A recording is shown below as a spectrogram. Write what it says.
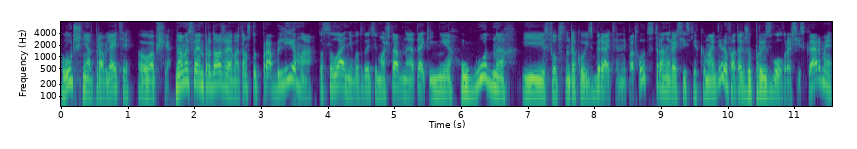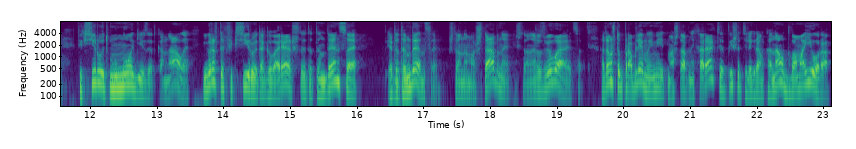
лучше не отправляйте вообще. Ну, а мы с вами продолжаем. О том, что проблема посылания вот в эти масштабные атаки неугодных и, собственно, такой избирательный подход со стороны российских командиров, а также произвол в российской армии, фиксируют многие Z-каналы. Не просто фиксируют, а говорят, что эта тенденция это тенденция, что она масштабная что она развивается. О том, что проблема имеет масштабный характер, пишет телеграм-канал «Два майора».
